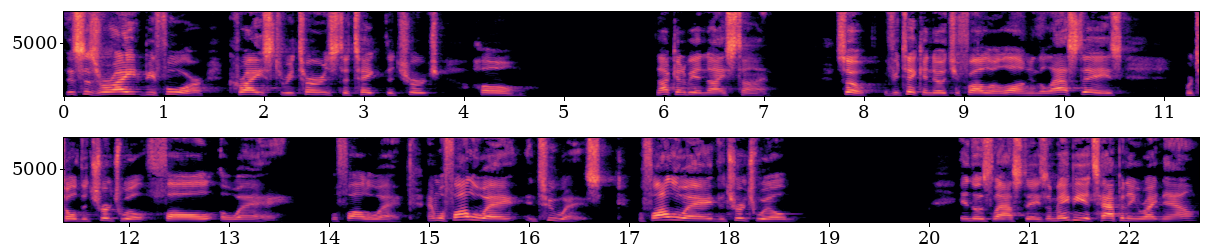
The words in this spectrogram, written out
This is right before Christ returns to take the church home. Not going to be a nice time. So, if you're taking notes, you're following along. In the last days, we're told the church will fall away. Will fall away. And will fall away in two ways. Will fall away, the church will, in those last days. And maybe it's happening right now.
